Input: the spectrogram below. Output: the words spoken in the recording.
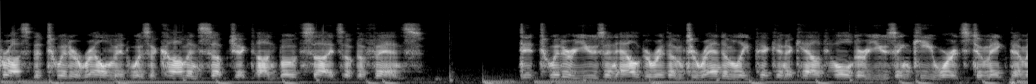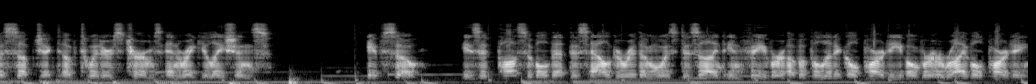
across the Twitter realm it was a common subject on both sides of the fence. Did Twitter use an algorithm to randomly pick an account holder using keywords to make them a subject of Twitter's terms and regulations? If so, is it possible that this algorithm was designed in favor of a political party over a rival party?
